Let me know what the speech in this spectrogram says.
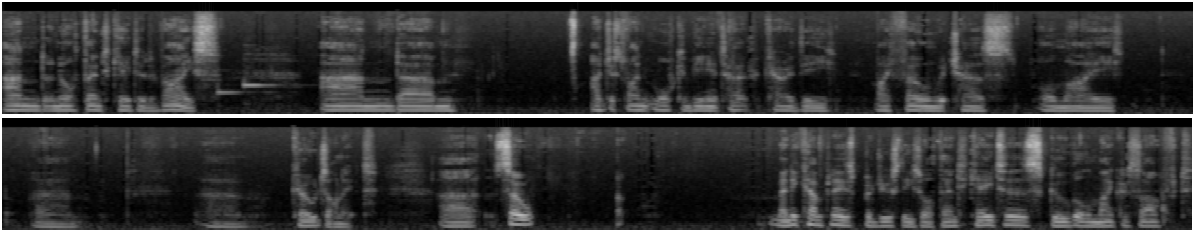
and an authenticated device and um, I just find it more convenient to carry the my phone which has all my uh, codes on it. Uh, so many companies produce these authenticators Google Microsoft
